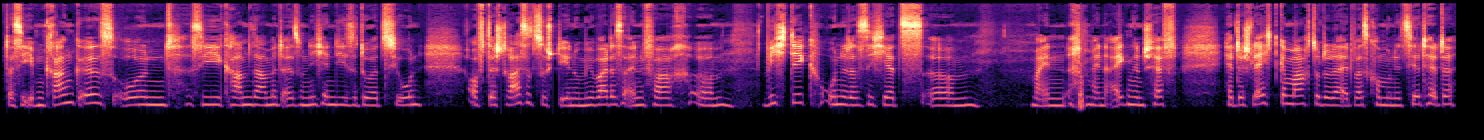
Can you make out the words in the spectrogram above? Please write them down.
dass sie eben krank ist und sie kam damit also nicht in die Situation, auf der Straße zu stehen. Und mir war das einfach ähm, wichtig, ohne dass ich jetzt ähm, meinen, meinen eigenen Chef hätte schlecht gemacht oder da etwas kommuniziert hätte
